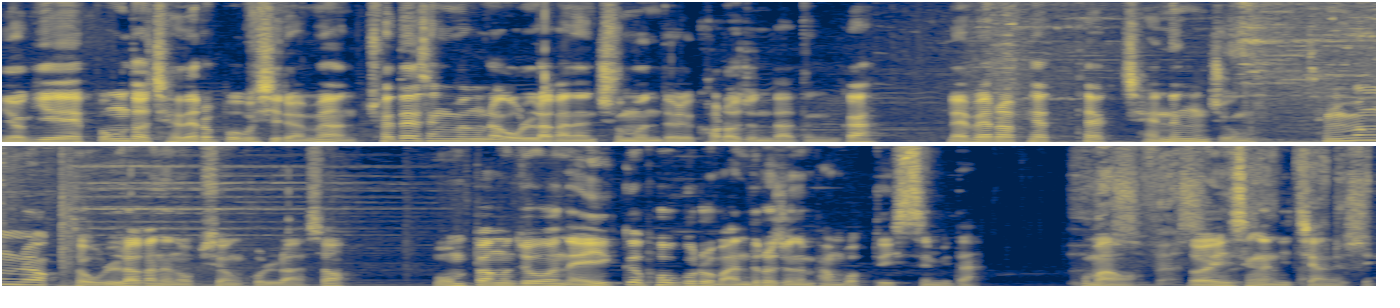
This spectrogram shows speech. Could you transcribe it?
여기에 뽕 더 제대로 뽑으시려면 최대 생명력 올라가는 주문들 걸어준다든가 레벨업 혜택 재능 중 생명력 더 올라가는 옵션 골라서 몸빵 좋은 A급 호구로 만들어주는 방법도 있습니다. 고마워. 너의 희생은 잊지 않을게.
